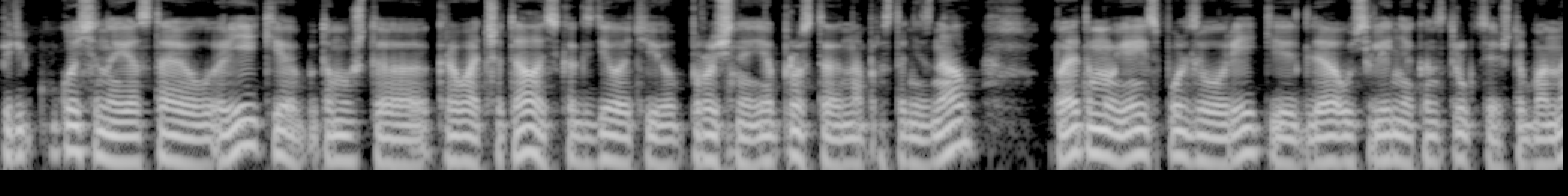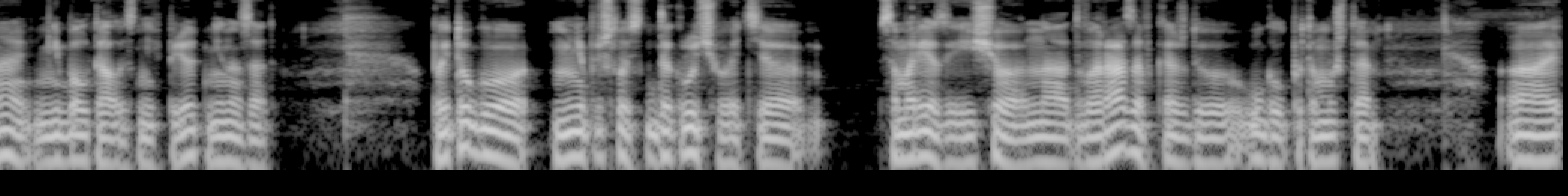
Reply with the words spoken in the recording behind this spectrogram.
перекосины я ставил рейки, потому что кровать шаталась, как сделать ее прочной, я просто-напросто не знал. Поэтому я использовал рейки для усиления конструкции, чтобы она не болталась ни вперед, ни назад. По итогу мне пришлось докручивать э, саморезы еще на два раза в каждый угол, потому что э,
